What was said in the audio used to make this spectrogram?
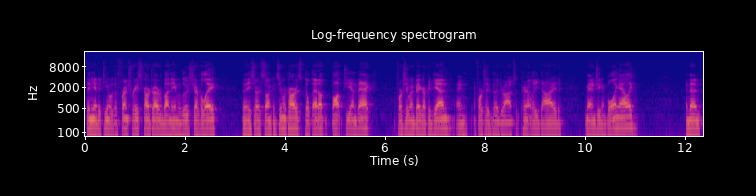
then he had to team up with a French race car driver by the name of Louis Chevrolet. Then he started selling consumer cars, built that up, bought GM back. Unfortunately, went bankrupt again, and unfortunately, Billy Durant apparently died managing a bowling alley. And then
